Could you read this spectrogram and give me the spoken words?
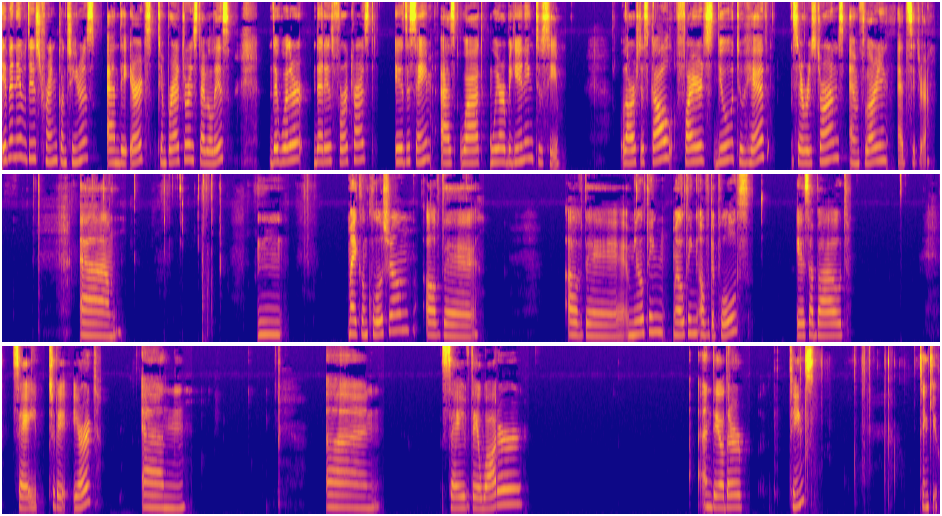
Even if this trend continues and the Earth's temperature stabilizes, the weather that is forecast is the same as what we are beginning to see. Large scale fires due to heat, severe storms, and flooding, etc. Um, mm, my conclusion of the of the melting melting of the poles is about say to the earth and and save the water and the other things. Thank you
